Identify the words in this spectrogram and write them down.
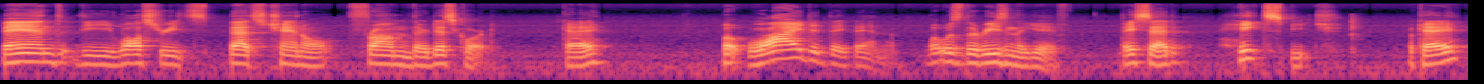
banned the Wall Street Bets channel from their Discord. Okay? But why did they ban them? What was the reason they gave? They said hate speech. Okay?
